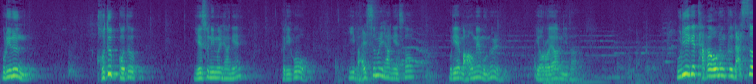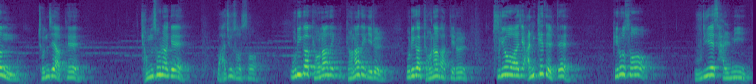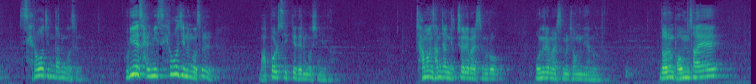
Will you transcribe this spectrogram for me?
우리는 거듭거듭 예수님을 향해 그리고 이 말씀을 향해서 우리의 마음의 문을 열어야 합니다. 우리에게 다가오는 그 낯선 존재 앞에 겸손하게 마주서서 우리가 변화되, 변화되기를, 우리가 변화받기를 두려워하지 않게 될 때, 비로소 우리의 삶이 새로워진다는 것을, 우리의 삶이 새로워지는 것을 맛볼 수 있게 되는 것입니다. 잠언 3장 6절의 말씀으로 오늘의 말씀을 정리합니다. 너는 범사의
